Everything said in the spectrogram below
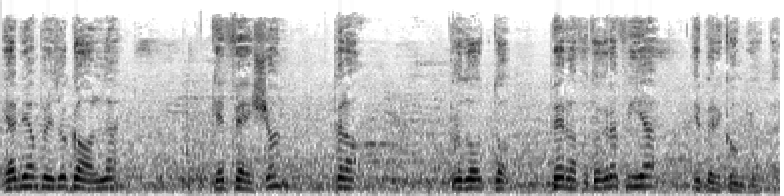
e abbiamo preso Golla, che è fashion, però prodotto per la fotografia e per il computer.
